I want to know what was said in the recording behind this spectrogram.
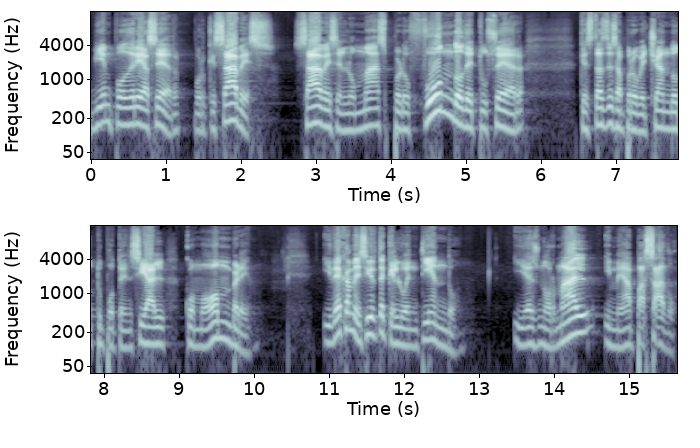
bien podría ser porque sabes, sabes en lo más profundo de tu ser que estás desaprovechando tu potencial como hombre. Y déjame decirte que lo entiendo. Y es normal y me ha pasado.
